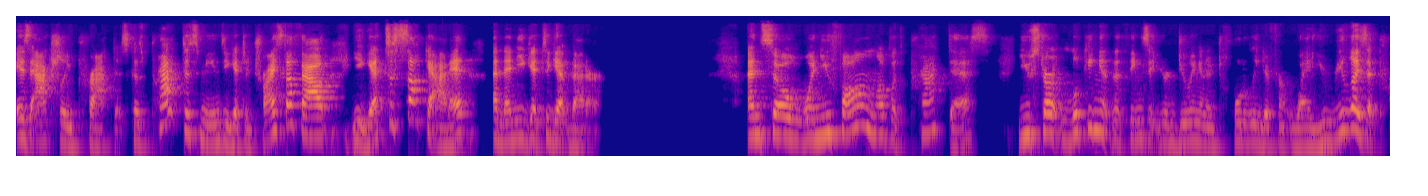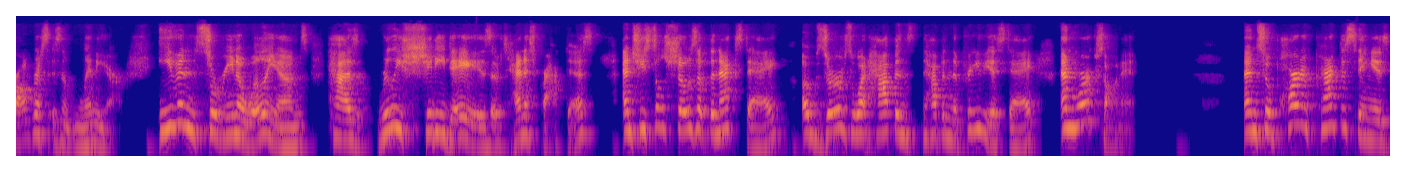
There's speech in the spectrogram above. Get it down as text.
is actually practice. Because practice means you get to try stuff out, you get to suck at it, and then you get to get better. And so, when you fall in love with practice, you start looking at the things that you're doing in a totally different way. You realize that progress isn't linear. Even Serena Williams has really shitty days of tennis practice and she still shows up the next day, observes what happens happened the previous day and works on it. And so part of practicing is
